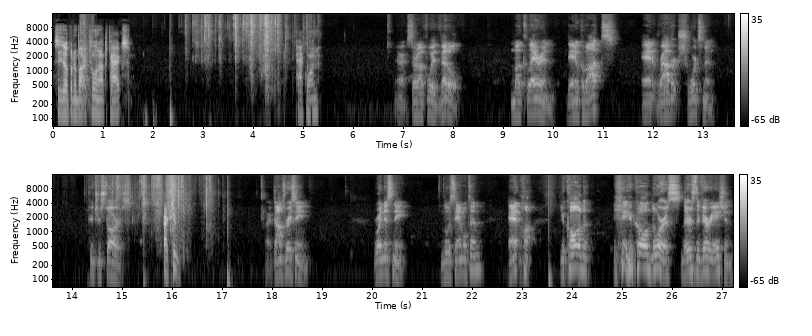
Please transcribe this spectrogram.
So he's opening a box, pulling out the packs. Pack one. All right, start off with Vettel, McLaren, Daniel Kvyat, and Robert Shwartzman. Future stars. Pack two. All right, DAMS Racing, Roy Nissany, Lewis Hamilton, and huh, you called you called Norris. There's the variation.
